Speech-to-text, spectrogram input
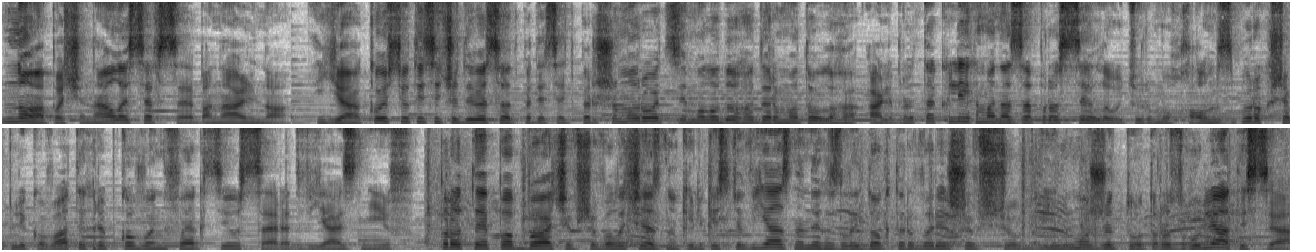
Ну а починалося все банально. Якось у 1951 році молодого дерматолога Альберта Клігмана запросили у тюрму Холмсбург, щоб лікувати грибкову інфекцію серед в'язнів. Проте, побачивши величезну кількість ув'язнених, злий доктор вирішив, що він може тут розгулятися.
